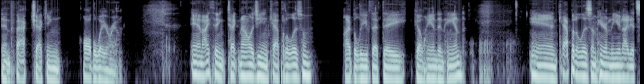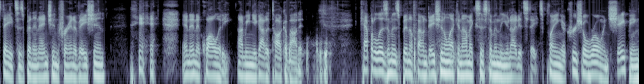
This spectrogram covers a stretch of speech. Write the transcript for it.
and fact checking all the way around. And I think technology and capitalism, I believe that they go hand in hand. And capitalism here in the United States has been an engine for innovation and inequality. I mean, you got to talk about it. Capitalism has been a foundational economic system in the United States, playing a crucial role in shaping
